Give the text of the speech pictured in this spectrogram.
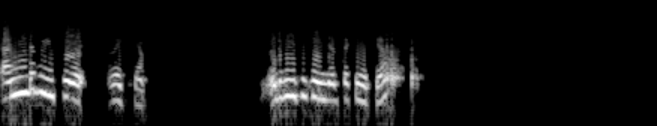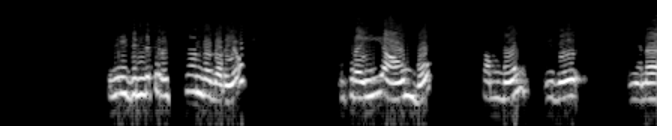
രണ്ട് പീസ് വെക്കാം. ഒരു പീസ് കുഞ്ഞത്തൊക്കെ വെക്കാം. പിന്നെ ഇതിന്റെ പ്രശ്നം എന്താണെന്നറിയോ ഫ്രൈ ആവുമ്പോ സംഭവം ഇത് ഇങ്ങനെ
